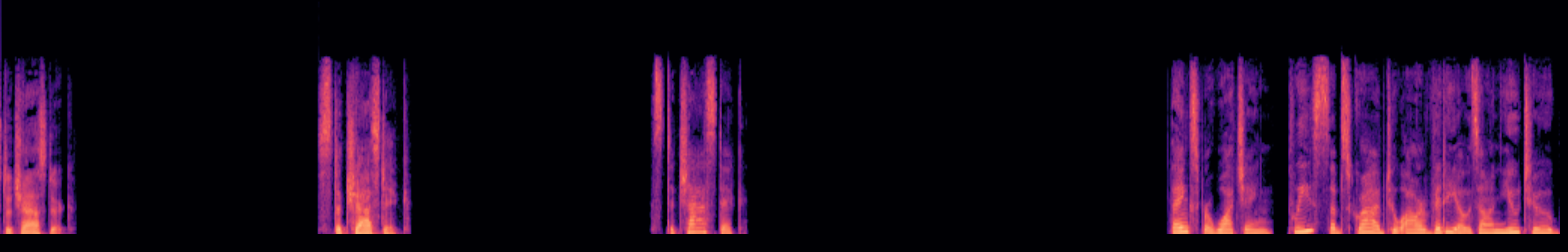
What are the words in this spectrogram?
Stochastic. stochastic, Stochastic. Thanks for watching. Please subscribe to our videos on YouTube.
